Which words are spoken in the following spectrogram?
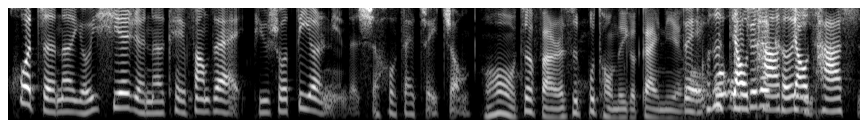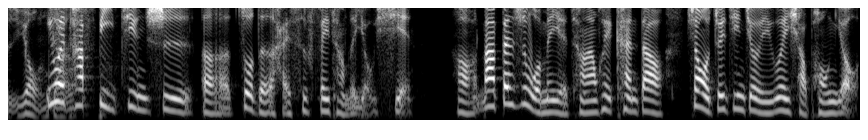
或者呢，有一些人呢，可以放在比如说第二年的时候再追踪。哦，这反而是不同的一个概念，对，不是交叉交叉使用，因为它毕竟是呃做的还是非常的有限。好，那但是我们也常常会看到，像我最近就有一位小朋友，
